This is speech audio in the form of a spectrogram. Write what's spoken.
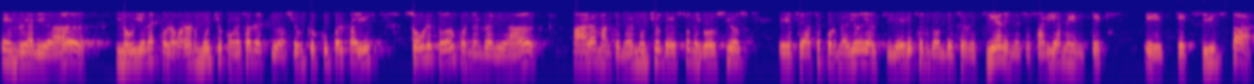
en realidad no viene a colaborar mucho con esa reactivación que ocupa el país, sobre todo cuando en realidad para mantener muchos de estos negocios eh, se hace por medio de alquileres en donde se requiere necesariamente eh, que exista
